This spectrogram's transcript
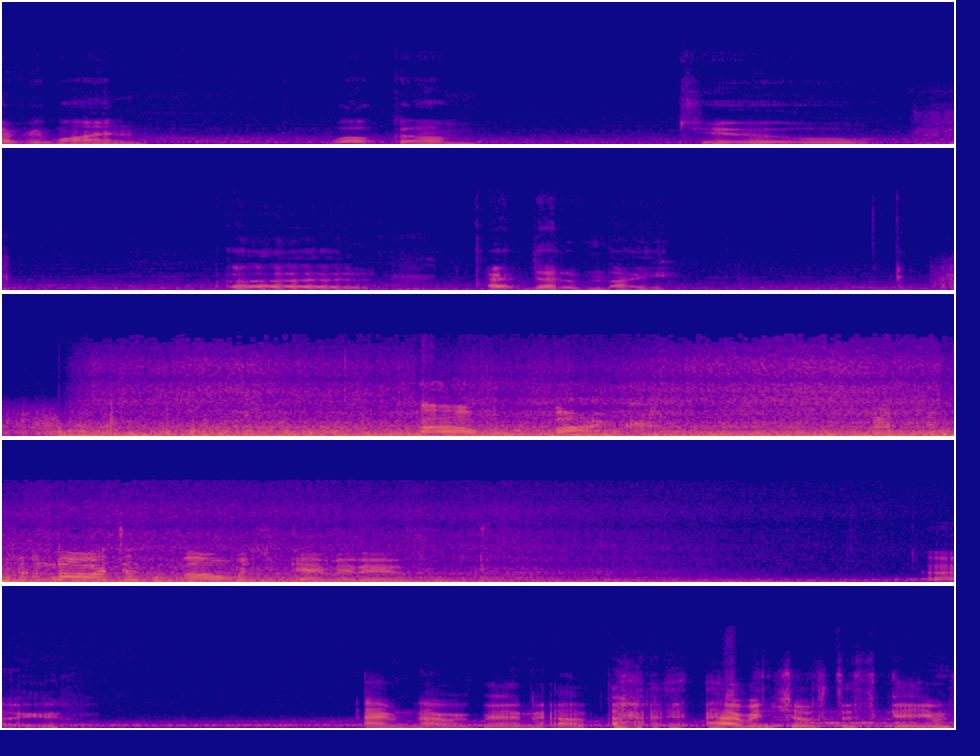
everyone. Welcome to uh, at dead of night. Oh, fuck. no, I just know which game it is. Uh, I'm now again uh, haven't chose this game.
